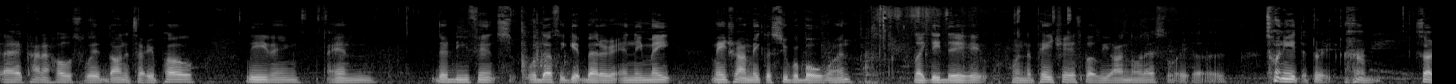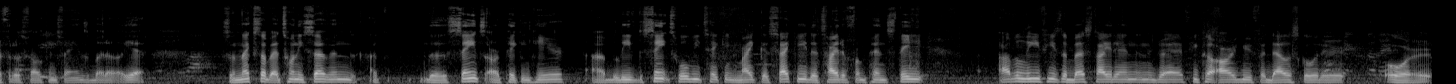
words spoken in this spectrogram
that kind of hosts with Dontari Poe leaving, and their defense will definitely get better, and they may may try and make a Super Bowl run like they did when the Patriots, but we all know that story. Uh, 28 to three. Sorry for those Falcons fans, but uh, yeah. So next up at 27, the Saints are picking here. I believe the Saints will be taking Mike Gesicki, the tight end from Penn State. I believe he's the best tight end in the draft. You could argue for Dallas Goedert or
